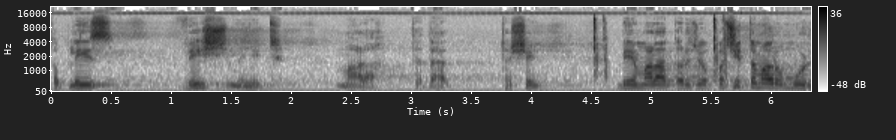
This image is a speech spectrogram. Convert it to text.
તો પ્લીઝ વીસ મિનિટ માળા થતા થશે. બે માળા કરજો, પછી તમારું મૂડ.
